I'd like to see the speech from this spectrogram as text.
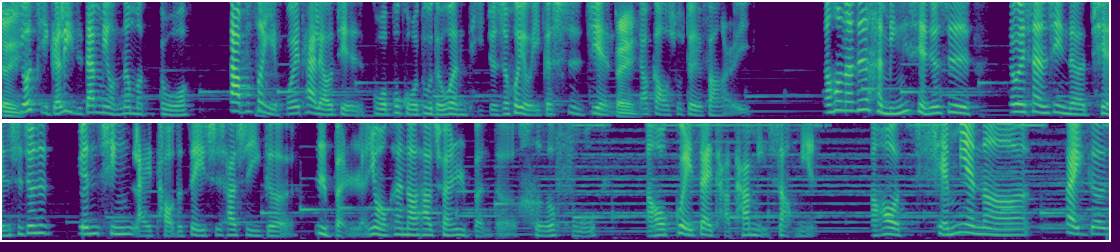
对，有几个例子，但没有那么多，大部分也不会太了解国不国度的问题，就是会有一个事件，对，要告诉对方而已。然后呢，这很明显就是这位善信的前世，就是冤亲来讨的这一世，他是一个日本人，因为我看到他穿日本的和服，然后跪在榻榻米上面，然后前面呢。在一个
